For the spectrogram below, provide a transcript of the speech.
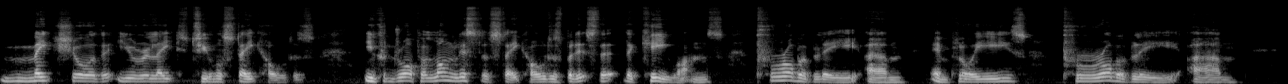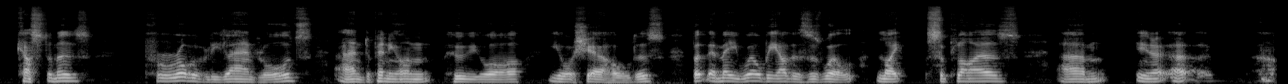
make sure that you relate to your stakeholders. You can draw up a long list of stakeholders, but it's the, the key ones probably um, employees, probably um, customers, probably landlords, and depending on who you are, your shareholders. But there may well be others as well, like suppliers, um, you know, a, a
